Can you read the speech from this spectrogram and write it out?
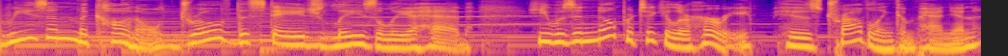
Reason McConnell drove the stage lazily ahead. He was in no particular hurry. His traveling companion,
